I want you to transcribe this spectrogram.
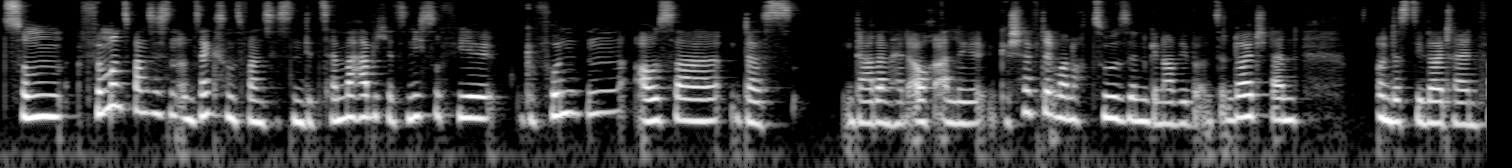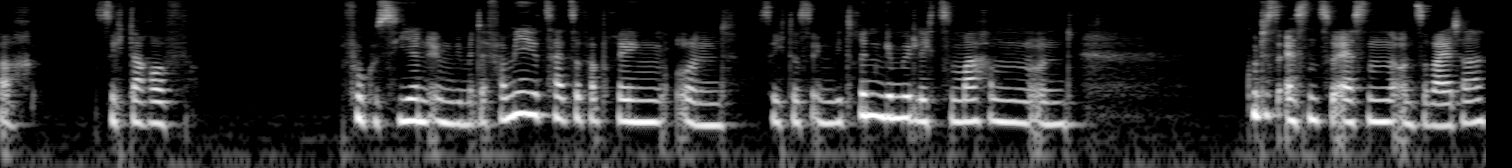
Zum 25. und 26. Dezember habe ich jetzt nicht so viel gefunden, außer dass da dann halt auch alle Geschäfte immer noch zu sind, genau wie bei uns in Deutschland. Und dass die Leute einfach sich darauf fokussieren, irgendwie mit der Familie Zeit zu verbringen und sich das irgendwie drin gemütlich zu machen und gutes Essen zu essen und so weiter.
